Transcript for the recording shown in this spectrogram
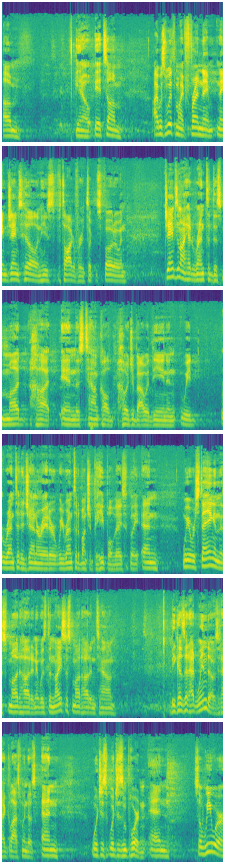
Um, you know it's um, I was with my friend named named James Hill and he's a photographer. who took this photo and James and I had rented this mud hut in this town called Khoja Bahauddin and we rented a generator. We rented a bunch of people basically and we were staying in this mud hut and it was the nicest mud hut in town because it had windows, it had glass windows, and which is which is important. And so we were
